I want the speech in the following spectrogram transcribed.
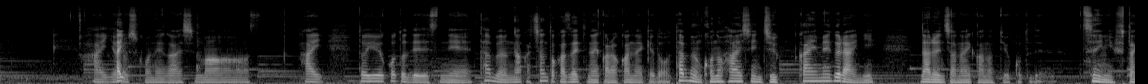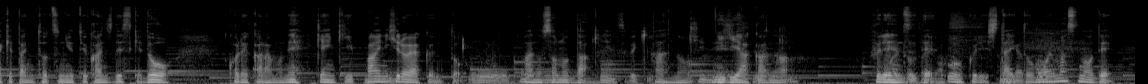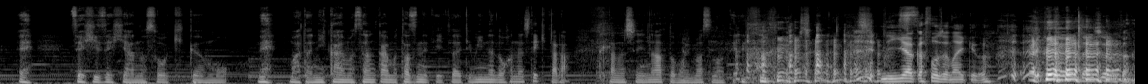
はい、よろしくお願いします。はい、ということでですね、多分なんかちゃんと数えてないからわかんないけど、多分この配信10回目ぐらいになるんじゃないかなということで、ついに2桁に突入という感じですけど、これからもね、元気いっぱいにひろやくんと、あのその他、記念すべき。あの賑やかなフレンズでお送りしたいと思いますので、えぜひぜひあのそうきくんもねまた2回も3回も訪ねていただいてみんなでお話できたら楽しいなと思いますので、賑やかそうじゃないけど。大丈夫か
